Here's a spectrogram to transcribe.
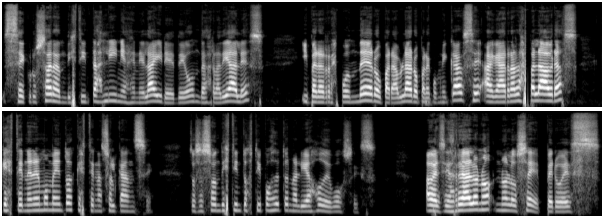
se cruzaran distintas líneas en el aire de ondas radiales y para responder o para hablar o para comunicarse, agarra las palabras que estén en el momento que estén a su alcance. Entonces son distintos tipos de tonalidades o de voces. A ver, si es real o no, no lo sé, pero es...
